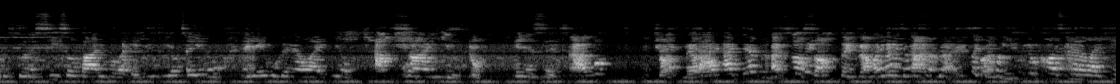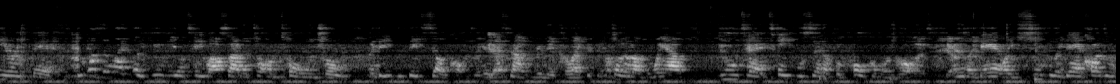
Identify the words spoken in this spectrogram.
was gonna see somebody with like a Yu-Gi-Oh table, and they were gonna like, you know, outshine you Nope. in a sense. I looked, trust me, I, I, definitely. I saw some things. I'm like, that's kind of nice. Like there were Yu-Gi-Oh cards kind of like here and there. It wasn't like a Yu-Gi-Oh table outside of Tom Toll and Troll. Like they they sell cards. Like, Yeah. That's not really a collector thing. I'm talking about the way how dudes had tables set up for Pokemon cards. Yeah. And like they had like super like they had cards for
